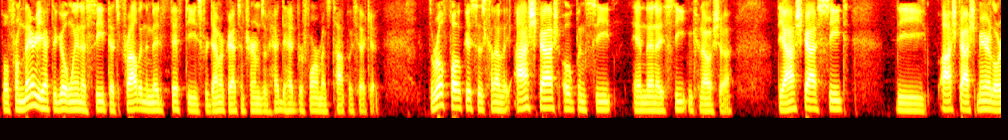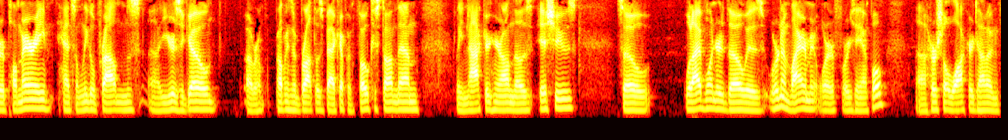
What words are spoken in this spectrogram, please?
But from there, you have to go win a seat that's probably in the mid 50s for Democrats in terms of head to head performance, top of the ticket. The real focus is kind of the Oshkosh open seat and then a seat in Kenosha. The Oshkosh seat, the Oshkosh mayor, Lori Palmeri, had some legal problems uh, years ago. Uh, Republicans brought those back up and focused on them, really knocking her on those issues. So, what I've wondered though is we're in an environment where, for example, uh, Herschel Walker down in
